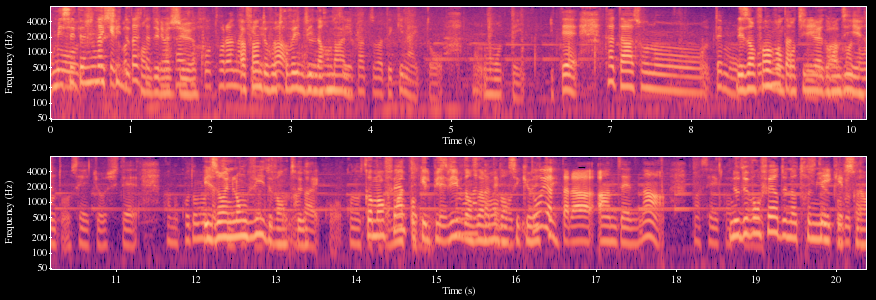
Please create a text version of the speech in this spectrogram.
Mais c'est à nous aussi de prendre des mesures afin de retrouver une vie normale. Les enfants vont continuer à grandir. Ils ont une longue vie devant eux. Comment faire pour qu'ils puissent vivre dans un monde en sécurité Nous devons faire de notre mieux pour cela.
